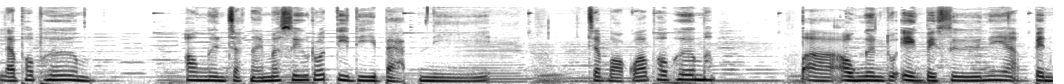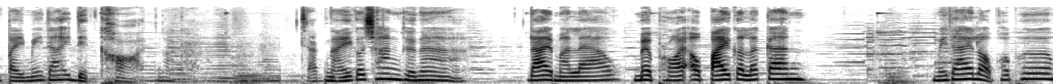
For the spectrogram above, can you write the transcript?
แล้วพ่อเพิ่ม เอาเงินจากไหนมาซื้อรถดีๆ แบบนี้ จะบอกว่าพ่อเพิ่ม เอาเงินตัวเองไปซื้อเนี่ยเป็นไปไม่ได้เด็ดขาดนะคะ จากไหนก็ช่างเถอะนะได้มาแล้วแม่พลอยเอาไปก่อนละกัน ไม่ได้หรอกพ่อเพิ่ม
